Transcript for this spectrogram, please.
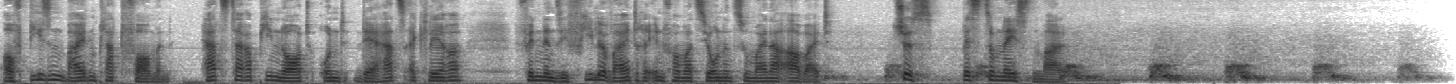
Auf diesen beiden Plattformen Herztherapie Nord und Der Herzerklärer finden Sie viele weitere Informationen zu meiner Arbeit. Tschüss! Bis zum nächsten Mal.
